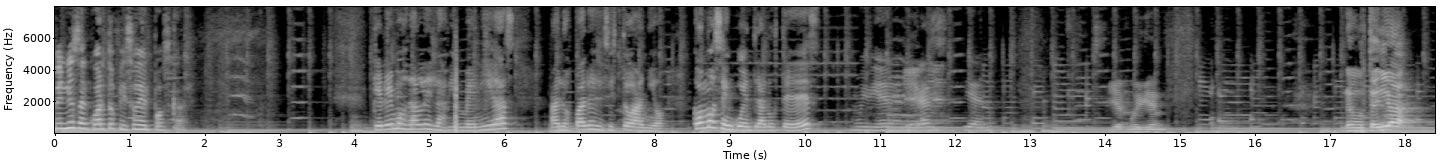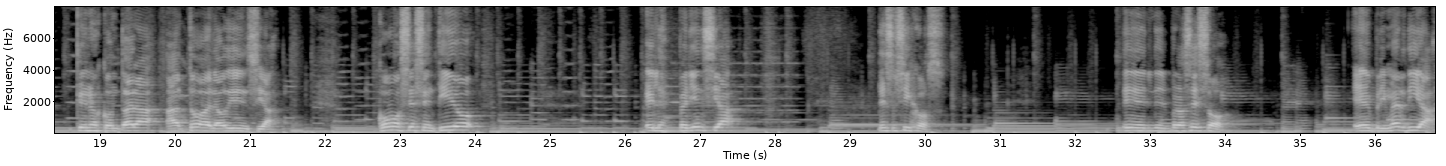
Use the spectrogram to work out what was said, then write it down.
Bienvenidos al cuarto piso del podcast. Queremos darles las bienvenidas a los padres de sexto año. ¿Cómo se encuentran ustedes? Muy bien, gracias. Bien. Bien, muy bien. Nos gustaría que nos contara a toda la audiencia cómo se ha sentido en la experiencia de sus hijos, el proceso, el primer día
